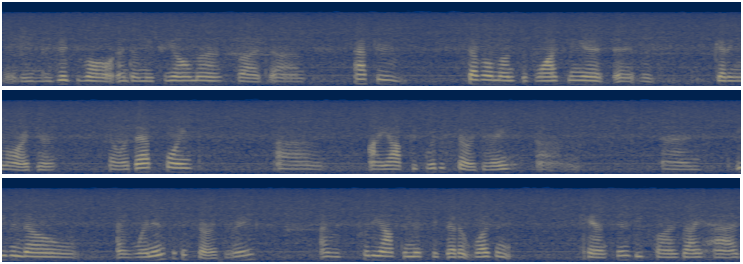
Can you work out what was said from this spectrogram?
maybe residual endometrioma, but uh, after several months of watching it, it was getting larger. So at that point, uh, I opted for the surgery. Um, and even though I went into the surgery, I was pretty optimistic that it wasn't cancer because I had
